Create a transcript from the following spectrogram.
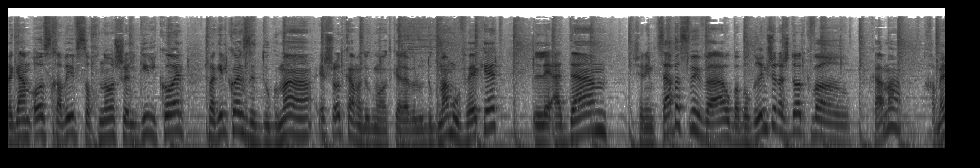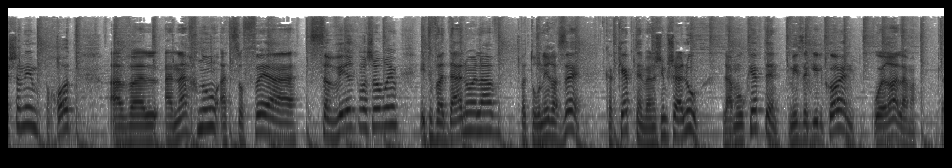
וגם עוז חביב, סוכנו של גיל כהן. תשמע, גיל כהן זה דוגמה, יש עוד כמה דוגמאות כאלה, אבל הוא דוגמה מובהקת לאדם שנמצא בסביבה, הוא בבוגרים של אשדוד כבר כמה? חמש שנים? פחות? אבל אנחנו, הצופה הסביר, כמו שאומרים, התוודענו אליו בטורניר הזה, כקפטן, ואנשים שאלו, למה הוא קפטן? מי זה גיל כהן? הוא הראה למה. כן,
